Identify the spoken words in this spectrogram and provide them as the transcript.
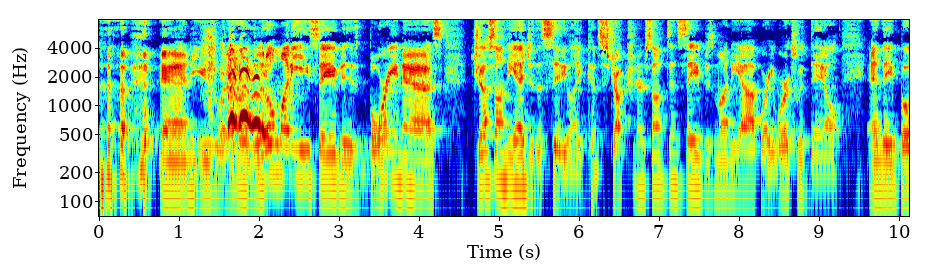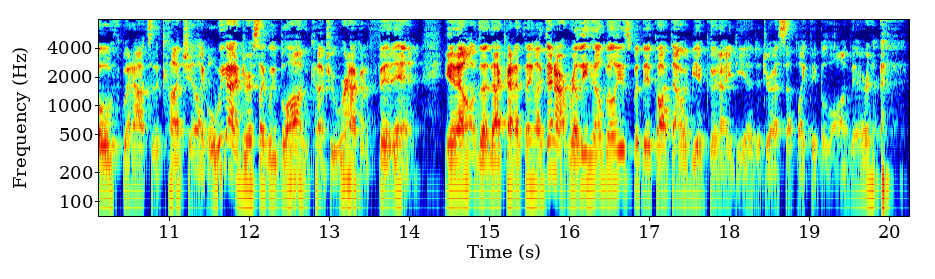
and he used whatever little money he saved his boring ass just on the edge of the city, like construction or something, saved his money up where he works with Dale, and they both went out to the country, like, well, we got to dress like we belong in the country. We're not going to fit in. You know, that, that kind of thing. Like, they're not really hillbillies, but they thought that would be a good idea to dress up like they belong there.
